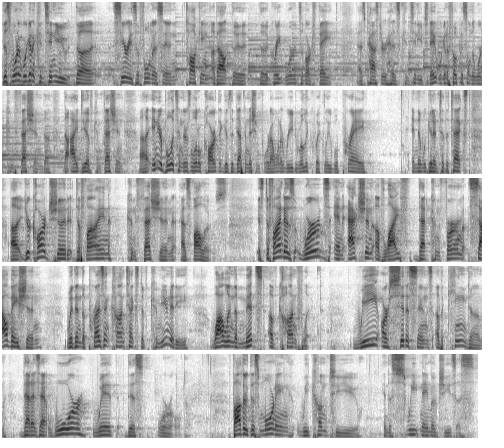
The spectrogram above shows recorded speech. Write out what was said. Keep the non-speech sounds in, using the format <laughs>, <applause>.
This morning, we're going to continue the series of fullness and talking about the, the great words of our faith. As Pastor has continued today, we're going to focus on the word confession, the, the idea of confession. Uh, in your bulletin, there's a little card that gives a definition for it. I want to read really quickly. We'll pray, and then we'll get into the text. Uh, your card should define confession as follows it's defined as words and action of life that confirm salvation within the present context of community while in the midst of conflict. We are citizens of a kingdom that is at war with this world. Father, this morning we come to you in the sweet name of Jesus.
